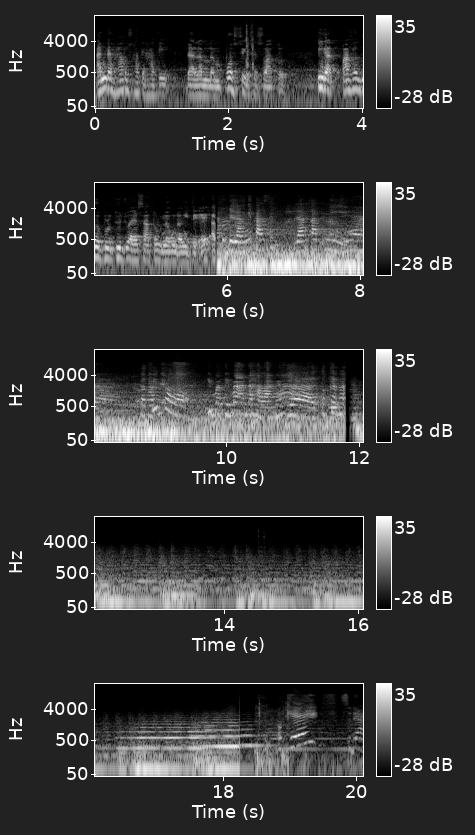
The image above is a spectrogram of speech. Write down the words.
Anda harus hati-hati dalam memposting sesuatu. Ingat, pasal 27 ayat 1 Undang-Undang ITE. Aku bilangnya pasti berangkat nih. Iya. Tapi kalau tiba-tiba ada halangan. ya itu karena Oke, sudah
